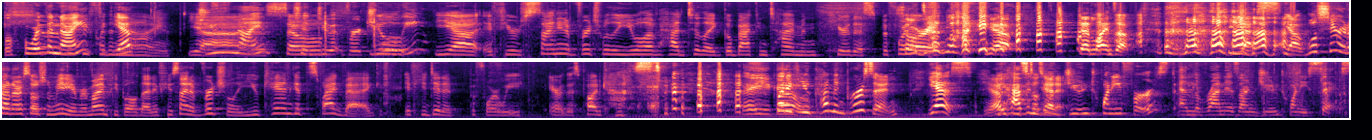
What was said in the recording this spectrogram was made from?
Before the or 9th? before the Yep. 9th. Yeah. June 9th so to do it virtually. Yeah, if you're signing up virtually, you will have had to like go back in time and hear this before Sorry. the deadline. yeah. Deadline's up. yes, yeah. We'll share it on our social media and remind people that if you sign up virtually, you can get the swag bag if you did it before we air this podcast. There you go. But if you come in person, Yes, Yeah, you you have until. June 21st, and the run is on June 26th.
